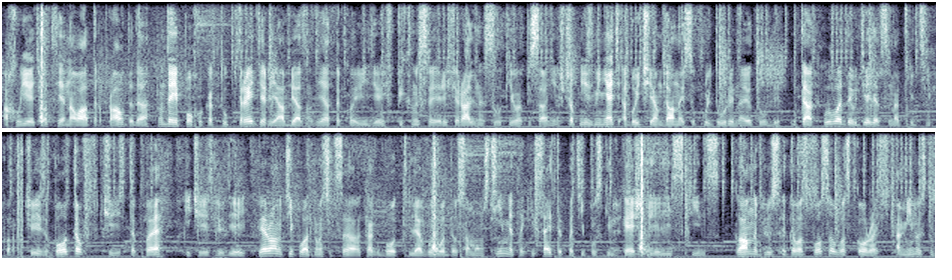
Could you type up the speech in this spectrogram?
Охуеть, вот я новатор, правда, да? Ну да и похуй, как топ-трейдер я обязан сделать такое видео и впихнуть свои реферальные ссылки в описании, чтобы не изменять обычаям данной субкультуры на ютубе. Итак, выводы делятся на три типа. Через ботов, через ТП и через людей. К первому типу относится как бот для вывода в самом стиме, так и сайты по типу SkinCash или ListSkins. Главный плюс этого способа скорость, а минус ну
